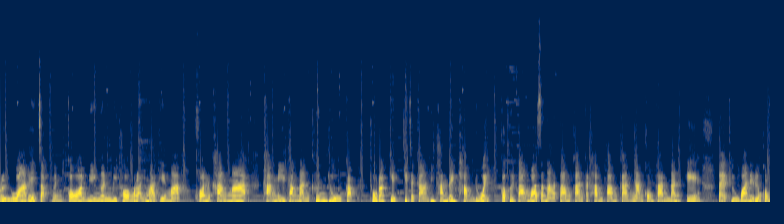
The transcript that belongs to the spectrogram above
หรือว่าได้จับเงินก้อน มีเงินมีทองไหลมาเทมาค่อนข้างมาก ทั้งนี้ทั้งนั้นขึ้นอยู่กับธุรกิจกิจการที่ท่านได้ทำด้วย ก็คือตามวาสนาตามการกระทำตามการงานของท่านนั่นเอง แต่ถือว่าในเรื่องของ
